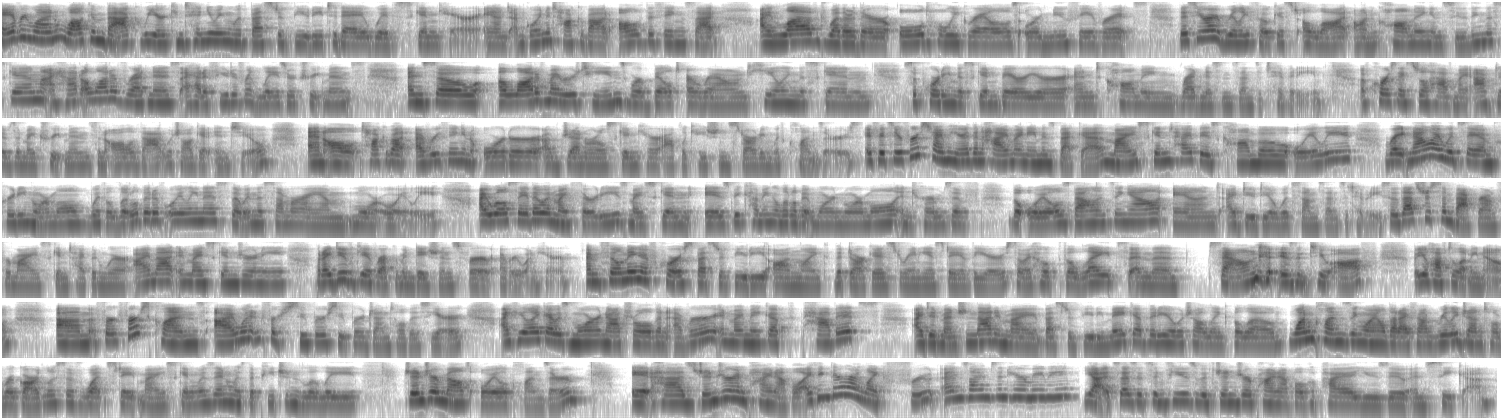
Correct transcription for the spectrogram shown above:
Hey everyone, welcome back. We are continuing with Best of Beauty today with skincare, and I'm going to talk about all of the things that I loved, whether they're old holy grails or new favorites. This year I really focused a lot on calming and soothing the skin. I had a lot of redness, I had a few different laser treatments, and so a lot of my routines were built around healing the skin, supporting the skin barrier, and calming redness and sensitivity. Of course, I still have my actives and my treatments and all of that, which I'll get into. And I'll talk about everything in order of general skincare applications starting starting with cleansers. If it's your first time here, then hi, my name is Bekah. My skin type is combo oily. Right now, I would say I'm pretty normal with a little bit of oiliness, though in the summer I am more oily. I will say though, in my 30s, my skin is becoming a little bit more normal in terms of the oils balancing out, and I do deal with some sensitivity. So that's just some background for my skin type and where I'm at in my skin journey, but I do give recommendations for everyone here. I'm filming, of course, Best of Beauty beauty on like the darkest, rainiest day of the year. So I hope the lights and the sound isn't too off, but you'll have to let me know. Um, for first cleanse, I went for super, super gentle this year. I feel like I was more natural than ever in my makeup habits. I did mention that in my Best of Beauty makeup video, which I'll link below. One cleansing oil that I found really gentle, regardless of what state my skin was in, was the Peach and Lily Ginger Melt Oil Cleanser. It has ginger and pineapple. I think there are like fruit enzymes in here, maybe. Yeah, it says it's infused with ginger, pineapple, papaya, yuzu, and cica.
